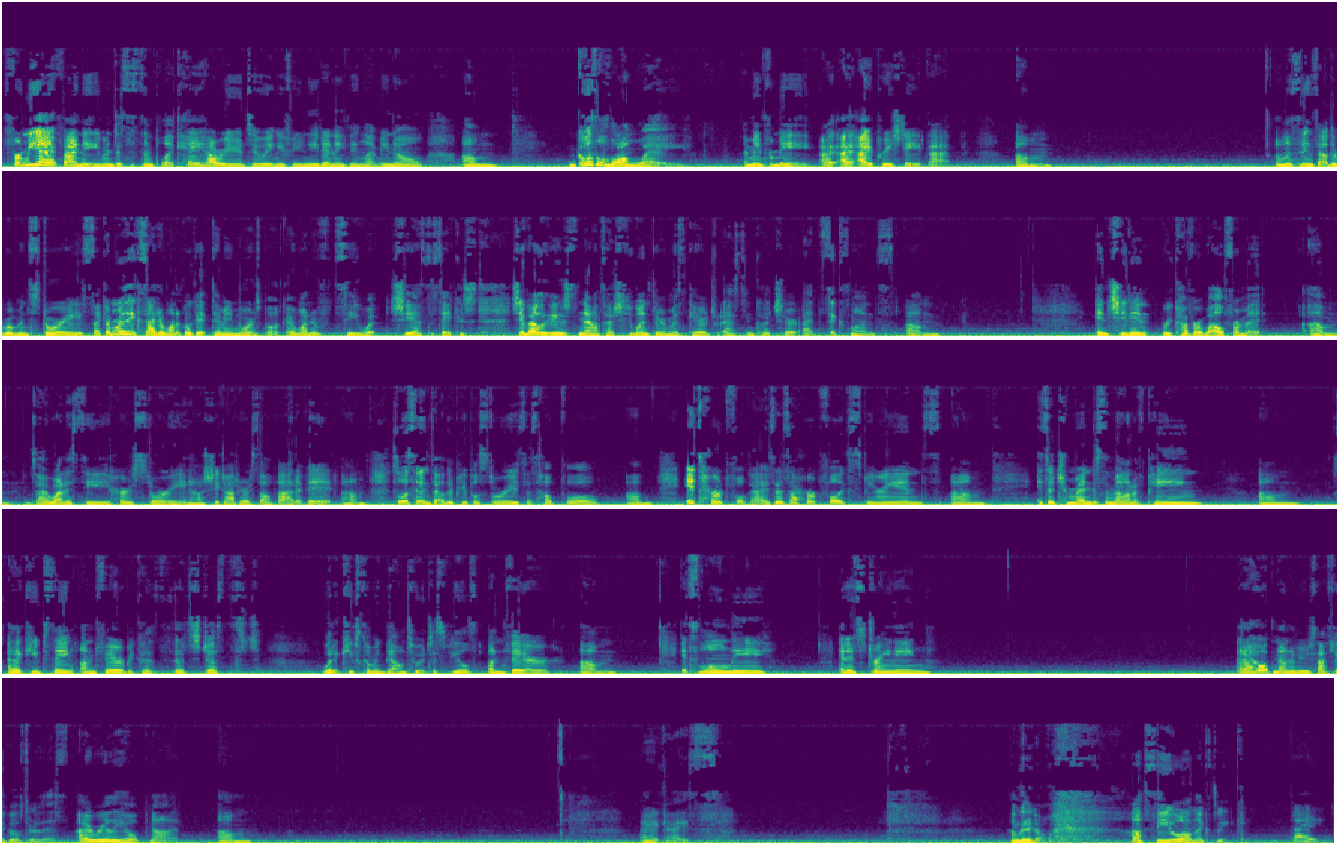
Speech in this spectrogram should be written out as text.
for me, I find it even just as simple like, hey, how are you doing? If you need anything, let me know. Um, goes a long way. I mean, for me, I, I, I appreciate that. I'm listening to other women's stories. Like, I'm really excited. I want to go get Demi Moore's book. I want to see what she has to say because she publicly just announced how she went through a miscarriage with Ashton Kutcher at six months. Um, and she didn't recover well from it. Um, so I want to see her story and how she got herself out of it. Um, so listening to other people's stories is helpful. Um, it's hurtful, guys. It's a hurtful experience. Um, it's a tremendous amount of pain. Um, and I keep saying unfair because it's just what it keeps coming down to. It just feels unfair. Um, it's lonely and it's draining. And I hope none of you have to go through this. I really hope not. Um, all right, guys. I'm gonna go. I'll see you all next week. Bye.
